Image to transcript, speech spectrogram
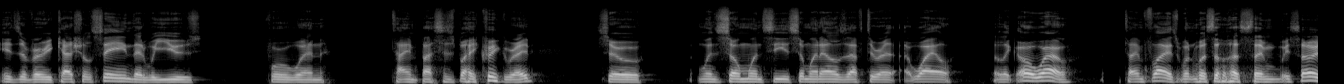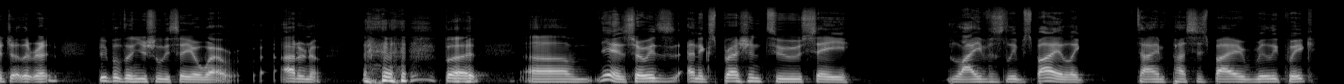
is a very casual saying that we use for when time passes by quick, right? So when someone sees someone else after a, a while, they're like, "Oh wow, time flies." When was the last time we saw each other? Right? People don't usually say, "Oh wow." I don't know, but um, yeah. So it's an expression to say life slips by, like time passes by really quick,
